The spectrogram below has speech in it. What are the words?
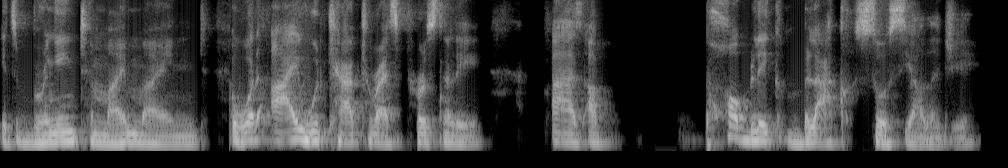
it's bringing to my mind what I would characterize personally as a public Black sociology.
